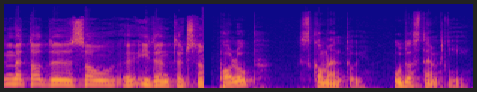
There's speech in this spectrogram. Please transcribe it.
metody są identyczne. Polub, skomentuj, udostępnij.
